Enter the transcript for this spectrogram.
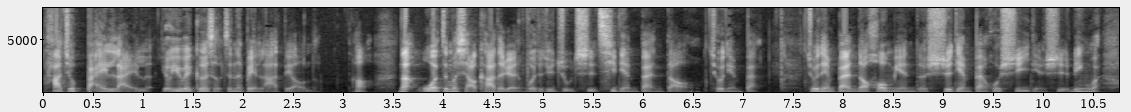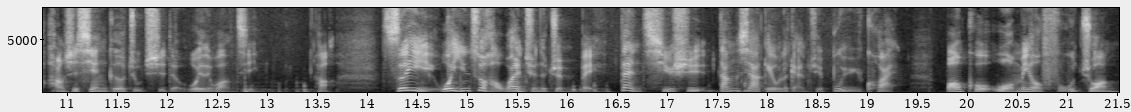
他就白来了。有一位歌手真的被拉掉了。好，那我这么小咖的人，我就去主持七点半到九点半，九点半到后面的十点半或十一点是另外，好像是宪哥主持的，我有点忘记。好，所以我已经做好万全的准备，但其实当下给我的感觉不愉快，包括我没有服装，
